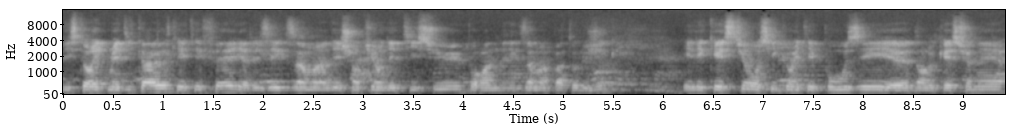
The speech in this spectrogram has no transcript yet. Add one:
l'historique médical qui a été fait, il y a des examens d'échantillons des tissus pour un examen pathologique. Et les questions aussi qui ont été posées euh, dans le questionnaire,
